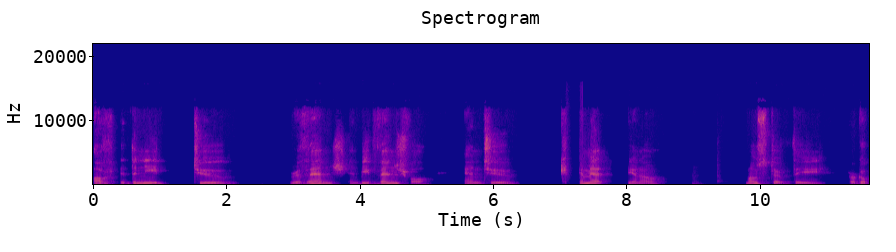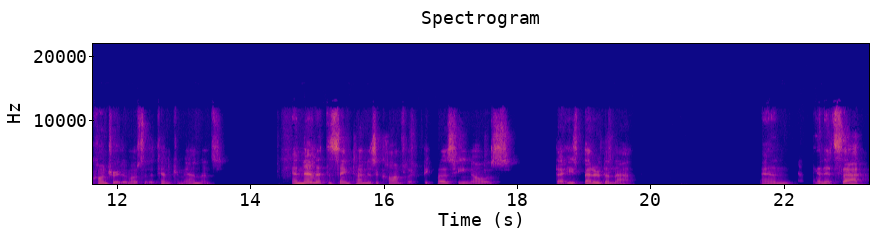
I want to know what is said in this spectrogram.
of the need to revenge and be vengeful and to commit, you know, most of the or go contrary to most of the 10 commandments. And then at the same time, there's a conflict because he knows that he's better than that. And and it's that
